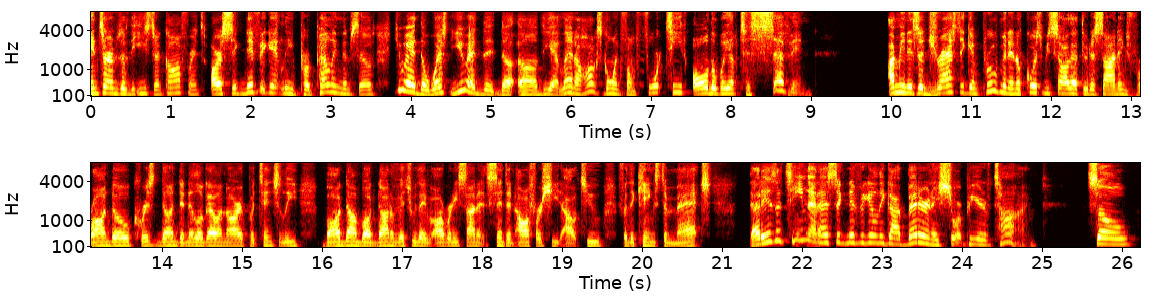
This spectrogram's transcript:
in terms of the Eastern Conference are significantly propelling themselves. You had the West, you had the the uh, the Atlanta Hawks going from 14th all the way up to seven. I mean, it's a drastic improvement, and of course, we saw that through the signings: Rondo, Kris Dunn, Danilo Gallinari, potentially Bogdan Bogdanovich, who they've already signed, sent an offer sheet out to for the Kings to match. That is a team that has significantly got better in a short period of time. So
